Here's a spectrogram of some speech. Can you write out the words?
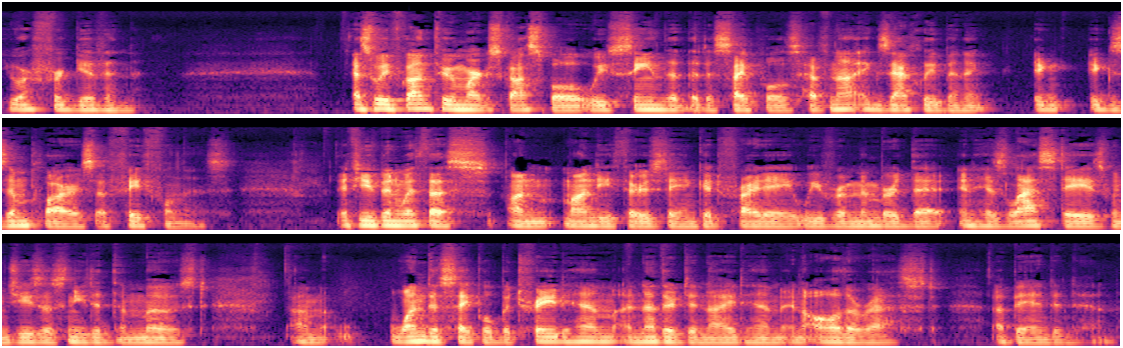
You are forgiven. As we've gone through Mark's gospel, we've seen that the disciples have not exactly been exemplars of faithfulness. If you've been with us on Maundy, Thursday, and Good Friday, we've remembered that in his last days, when Jesus needed them most, um, one disciple betrayed him, another denied him, and all the rest abandoned him.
